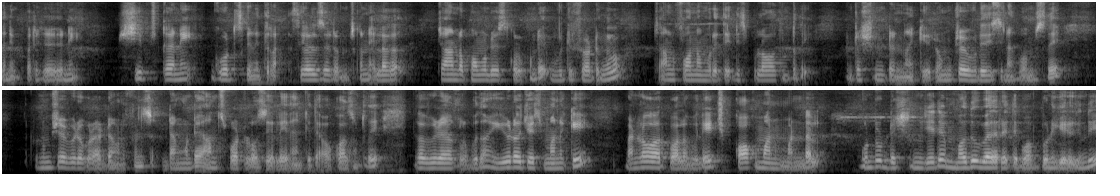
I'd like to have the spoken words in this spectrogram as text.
కానీ పరిచయ కానీ షీప్స్ కానీ గోడ్స్ కానీ ఇట్లా సేల్స్ ఐటమ్స్ కానీ ఇలాగా ఛానల్ ప్రమోట్ చేసుకోవాలనుకుంటే వీడియో షార్టింగ్లో ఛానల్ ఫోన్ నెంబర్ అయితే డిస్ప్లే అవుతుంటుంది. ఇంట్రెస్ట్ ఉంటే నాకు రెండు నిమిషాలు వీడియో తీసి నాకు పంపిస్తే రెండు నిమిషాల వీడియో కూడా అడ్డం ఫ్రెండ్స్ అడ్డం ఉంటే ఆన్ స్పాట్లో సేల్ అయ్యేదానికి అయితే అవకాశం ఉంటుంది. ఇంకా వీడియో కలుపుదాం ఈ వీడియో వచ్చేసి మనకి బండ్లవారిపాలెం విలేజ్ కోకమాన్ మండల్ గుంటూరు డిస్ట్రిక్ట్ నుంచి అయితే మధు బెదర్ అయితే పంపిణీ జరిగింది.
